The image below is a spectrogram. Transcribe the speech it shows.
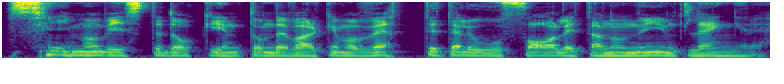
Simon visste dock inte om det varken var vettigt eller ofarligt anonymt längre.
